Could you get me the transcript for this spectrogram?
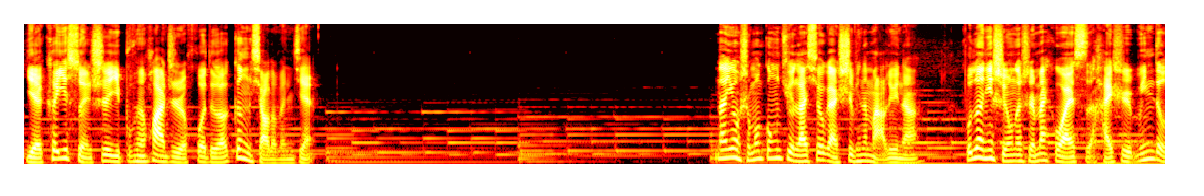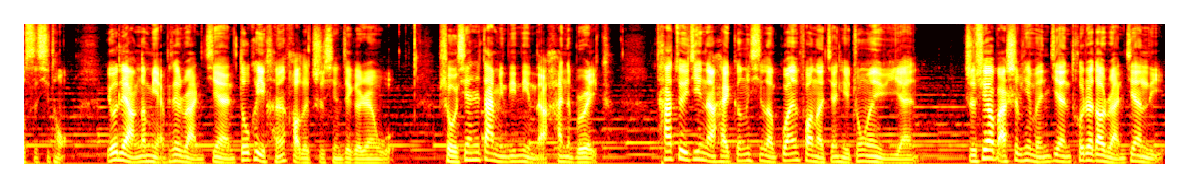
也可以损失一部分画质，获得更小的文件。那用什么工具来修改视频的码率呢？不论你使用的是 macOS 还是 Windows 系统，有两个免费的软件都可以很好的执行这个任务。首先是大名鼎鼎的 Handbrake，它最近呢还更新了官方的简体中文语言，只需要把视频文件拖拽到软件里，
